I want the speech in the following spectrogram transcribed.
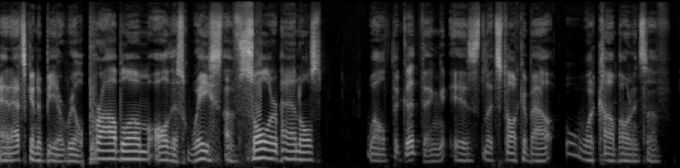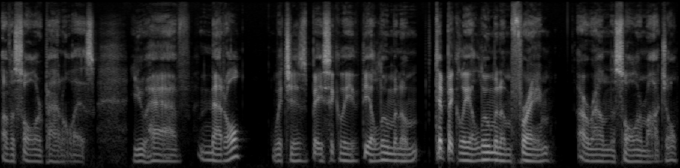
and that's going to be a real problem all this waste of solar panels well the good thing is let's talk about what components of of a solar panel is you have metal, which is basically the aluminum, typically aluminum frame around the solar module.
